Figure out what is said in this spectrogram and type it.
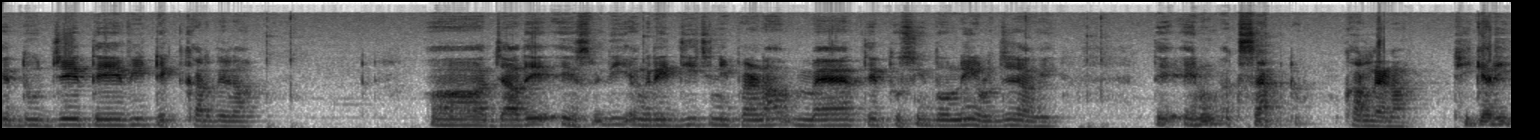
ਤੇ ਦੂਜੇ ਤੇ ਵੀ ਟਿਕ ਕਰ ਦੇਣਾ। ਜ਼ਿਆਦਾ ਇਸ ਦੀ ਅੰਗਰੇਜ਼ੀ ਚ ਨਹੀਂ ਪੈਣਾ, ਮੈਂ ਤੇ ਤੁਸੀਂ ਦੋਨੇ ਹੀ ਉਲਝ ਜਾਾਂਗੇ ਤੇ ਇਹਨੂੰ ਐਕਸੈਪਟ ਕਰ ਲੈਣਾ। ਠੀਕ ਹੈ ਜੀ?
